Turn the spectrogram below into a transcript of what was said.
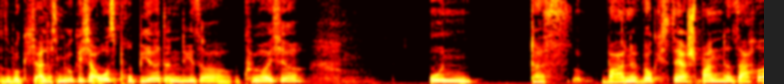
also wirklich alles Mögliche ausprobiert in dieser Kirche. Und das war eine wirklich sehr spannende Sache,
